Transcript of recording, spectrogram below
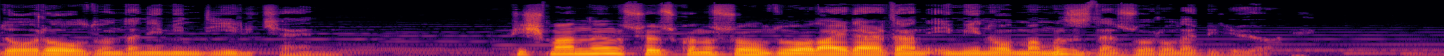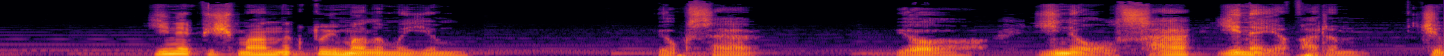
doğru olduğundan emin değilken, pişmanlığın söz konusu olduğu olaylardan emin olmamız da zor olabiliyor. Yine pişmanlık duymalı mıyım? Yoksa, yo yine olsa yine yaparım cı?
